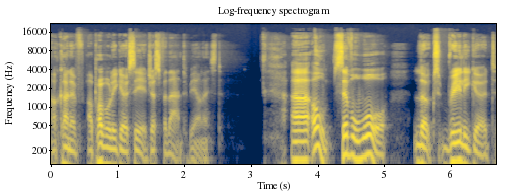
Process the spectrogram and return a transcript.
I'll kind of I'll probably go see it just for that to be honest. Uh, oh, Civil War looks really good.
